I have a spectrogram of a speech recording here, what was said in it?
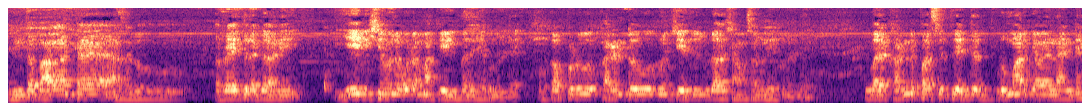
ఎంత బాగా అంటే అసలు రైతులకు కానీ ఏ విషయంలో కూడా మాకు ఇబ్బంది లేకుండా ఒకప్పుడు కరెంటు గురించి ఎదురు చూడాల్సిన అవసరం లేకుండా ఇవాళ కరెంటు పరిస్థితి ఎంత దుర్మార్గమైందంటే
